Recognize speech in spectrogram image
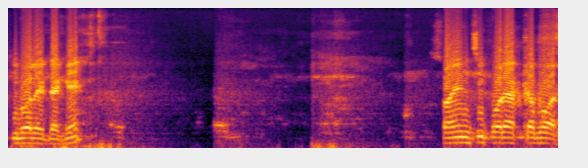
কি বলে এটাকে? ছয় ইঞ্চি পরে একটা কি।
